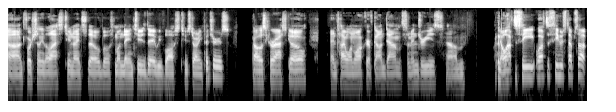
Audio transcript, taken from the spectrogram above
Uh, unfortunately, the last two nights, though, both Monday and Tuesday, we've lost two starting pitchers. Carlos Carrasco and Taijuan Walker have gone down with some injuries. Um, you know, we'll have to see. We'll have to see who steps up.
